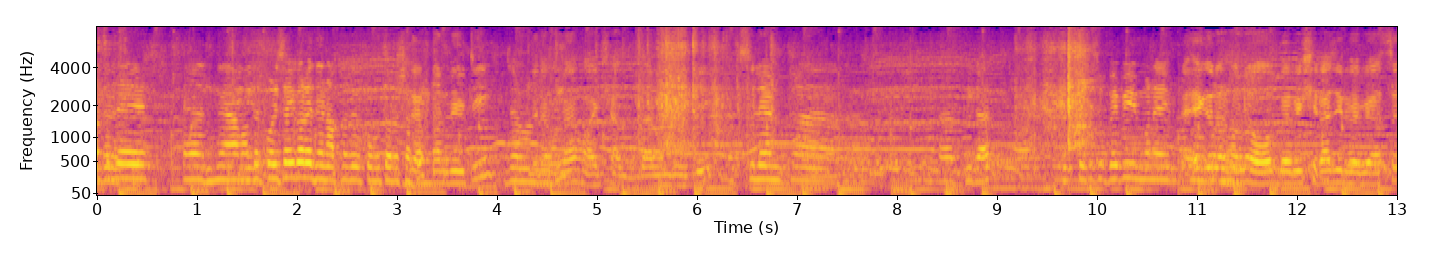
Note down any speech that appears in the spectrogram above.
আছে যে আমাদের পরিচয় করে দেন আপনাদের কবুতরের সাথে। German beauty. German beauty. White German beauty. Excellent কিছু কিছু বেবি মানে এগুলো হলো বেবি সিরাজির বেবি আছে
